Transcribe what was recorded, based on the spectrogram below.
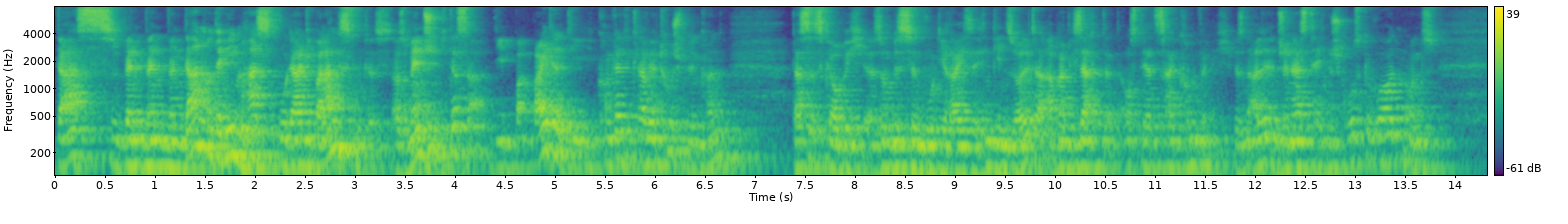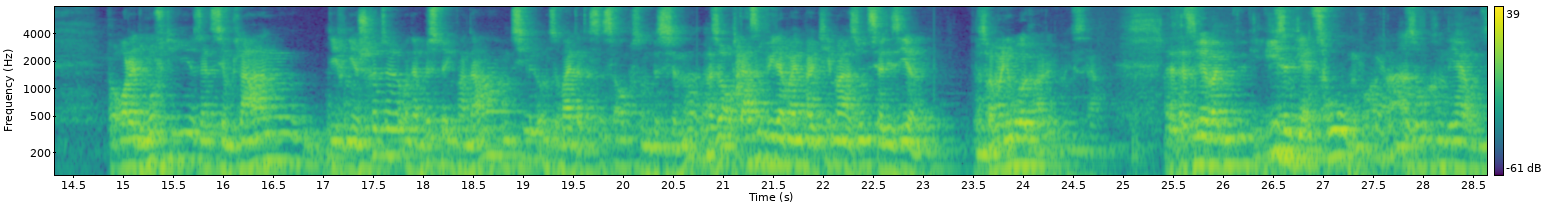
dass, wenn, wenn, wenn da ein Unternehmen hast, wo da die Balance gut ist, also Menschen, die, das, die beide die komplette Klaviatur spielen können, das ist, glaube ich, so ein bisschen, wo die Reise hingehen sollte. Aber wie gesagt, aus der Zeit kommen wir nicht. Wir sind alle ingenieurstechnisch groß geworden und verorder die Mufti, setz dir einen Plan, definier Schritte und dann bist du irgendwann da am Ziel und so weiter. Das ist auch so ein bisschen. Ne? Also auch da sind wir wieder beim, beim Thema Sozialisieren. Das war meine Uhr gerade übrigens. Ja. Das sind wir beim, wie sind wir erzogen worden? Ja. Also wo kommen wir her? Und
